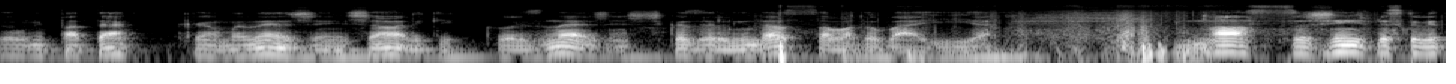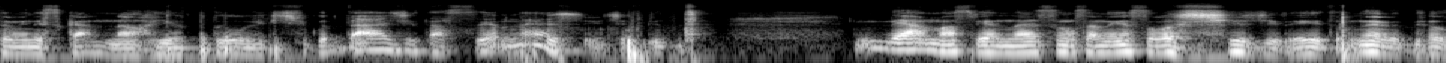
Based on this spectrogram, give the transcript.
Vou limpar até a cama, né, gente? Olha que coisa, né, gente? Coisa linda, Salvador, Bahia. Nossa, gente, para escrever também nesse canal YouTube, que dificuldade que tá sendo, né, gente? Né, a Márcia Fernandes não sabe nem astrologia direito, né, meu Deus?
